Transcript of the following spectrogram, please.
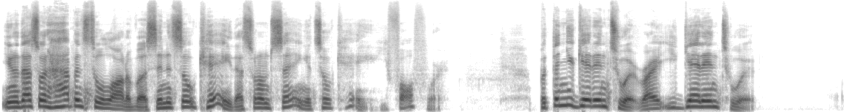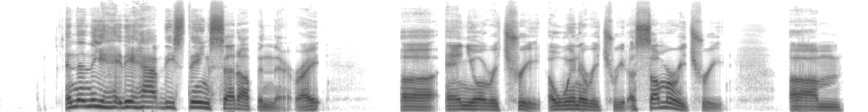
you know, that's what happens to a lot of us. And it's okay. That's what I'm saying. It's okay. You fall for it. But then you get into it, right? You get into it. And then they, they have these things set up in there, right? Uh, annual retreat, a winter retreat, a summer retreat, um,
